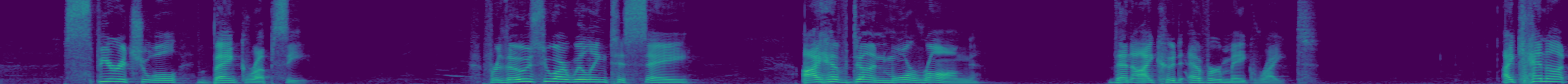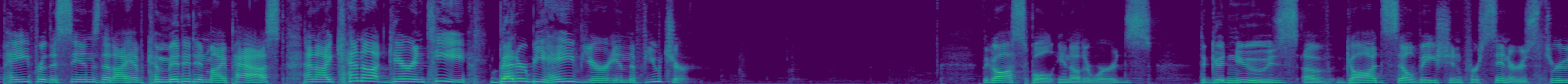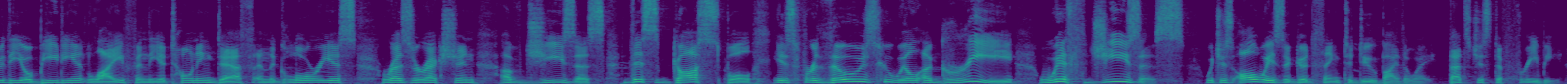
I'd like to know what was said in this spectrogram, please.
spiritual bankruptcy. For those who are willing to say, I have done more wrong than I could ever make right. I cannot pay for the sins that I have committed in my past, and I cannot guarantee better behavior in the future. The gospel, in other words, the good news of God's salvation for sinners through the obedient life and the atoning death and the glorious resurrection of Jesus, this gospel is for those who will agree with Jesus which is always a good thing to do, by the way. That's just a freebie.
